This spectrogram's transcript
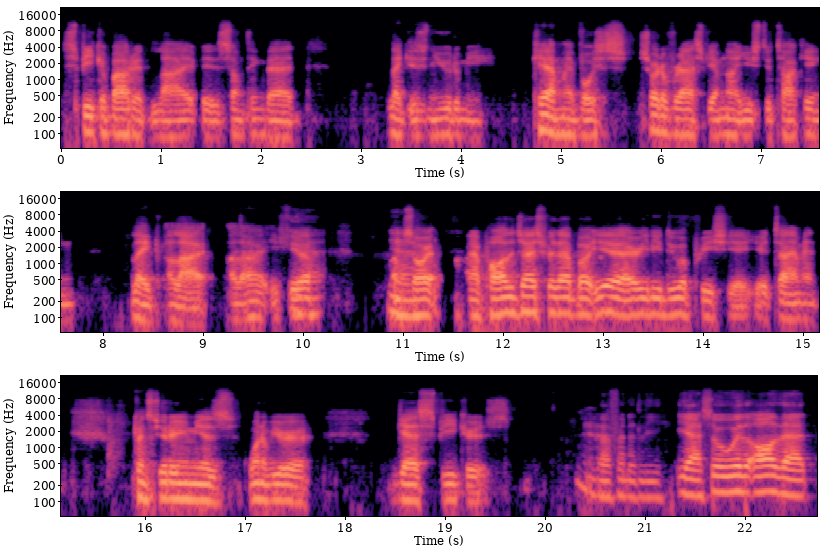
speak about it live is something that like is new to me. Yeah, my voice is sort of raspy. I'm not used to talking like a lot, a lot. You feel? Yeah. I'm Yeah. sorry. I apologize for that, but yeah, I really do appreciate your time and considering me as one of your guest speakers. Definitely. Yeah. So with all that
